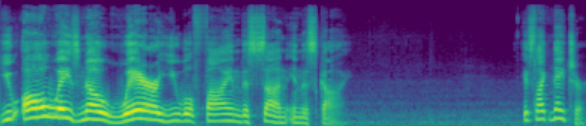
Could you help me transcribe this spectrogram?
you always know where you will find the sun in the sky. It's like nature.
